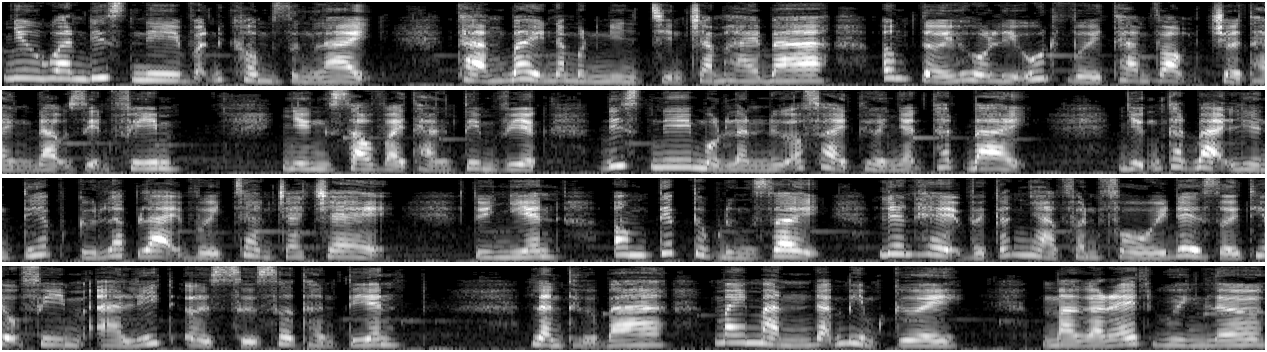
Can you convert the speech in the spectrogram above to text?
nhưng Walt Disney vẫn không dừng lại. Tháng 7 năm 1923, ông tới Hollywood với tham vọng trở thành đạo diễn phim. Nhưng sau vài tháng tìm việc, Disney một lần nữa phải thừa nhận thất bại. Những thất bại liên tiếp cứ lặp lại với chàng trai trẻ. Tuy nhiên, ông tiếp tục đứng dậy, liên hệ với các nhà phân phối để giới thiệu phim Alice ở xứ sở thần tiên. Lần thứ ba, may mắn đã mỉm cười. Margaret Wingler,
